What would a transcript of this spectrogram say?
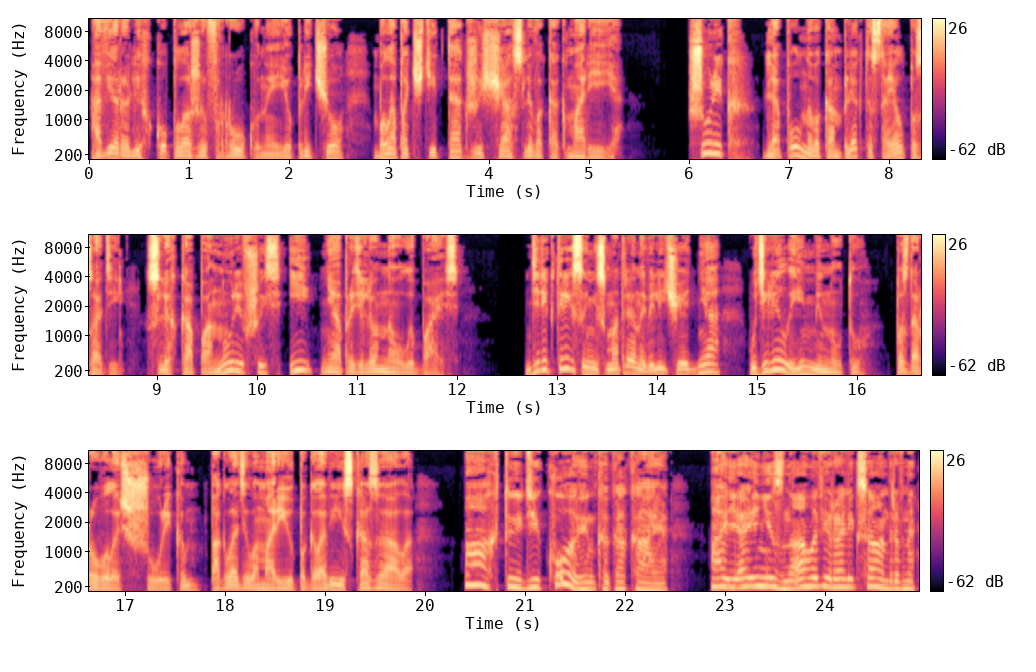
а Вера, легко положив руку на ее плечо, была почти так же счастлива, как Мария. Шурик для полного комплекта стоял позади, слегка понурившись и неопределенно улыбаясь. Директриса, несмотря на величие дня, уделила им минуту, поздоровалась с Шуриком, погладила Марию по голове и сказала «Ах ты, диковинка какая! А я и не знала, Вера Александровна,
